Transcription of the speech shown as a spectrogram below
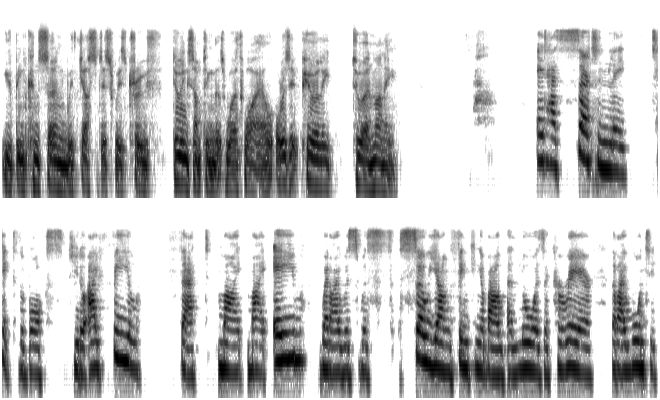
you've been concerned with justice, with truth, doing something that's worthwhile, or is it purely to earn money? It has certainly ticked the box. You know, I feel that my my aim when I was was so young, thinking about a law as a career, that I wanted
